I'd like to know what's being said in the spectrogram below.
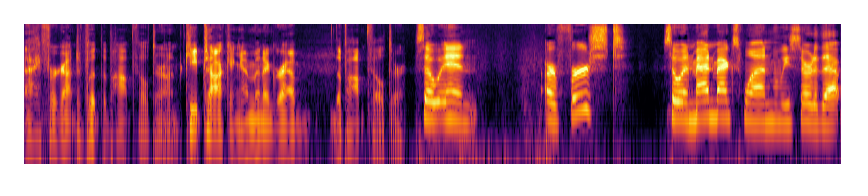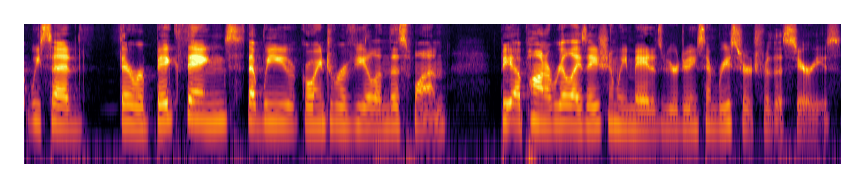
I forgot to put the pop filter on. Keep talking. I'm gonna grab the pop filter. So in our first, so in Mad Max one, when we started that, we said there were big things that we were going to reveal in this one. Be upon a realization we made as we were doing some research for this series.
